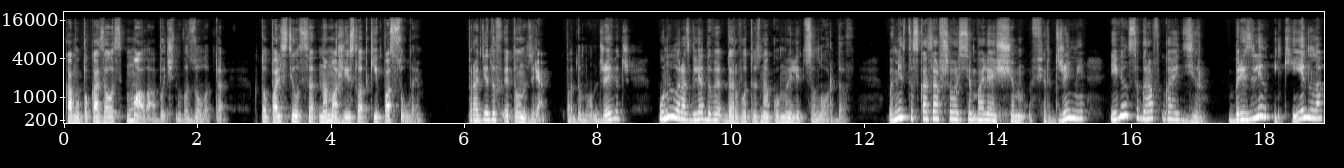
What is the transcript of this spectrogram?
кому показалось мало обычного золота, кто польстился на мажьи сладкие посулы. Про дедов это он зря, подумал Джевидж, уныло разглядывая до рвоты знакомые лица лордов. Вместо сказавшегося болящим Ферджими явился граф Гайдир. Брезлин и Кейдла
